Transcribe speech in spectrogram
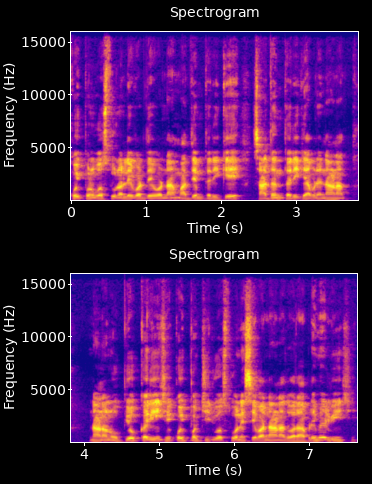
કોઈ પણ વસ્તુના લેવડ દેવડના માધ્યમ તરીકે, સાધન તરીકે આપણે નાણાં, નાણાંનો ઉપયોગ કરીએ છીએ, કોઈ પણ ચીજ, વસ્તુ અને સેવા નાણાં દ્વારા આપણે મેળવીએ છીએ.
